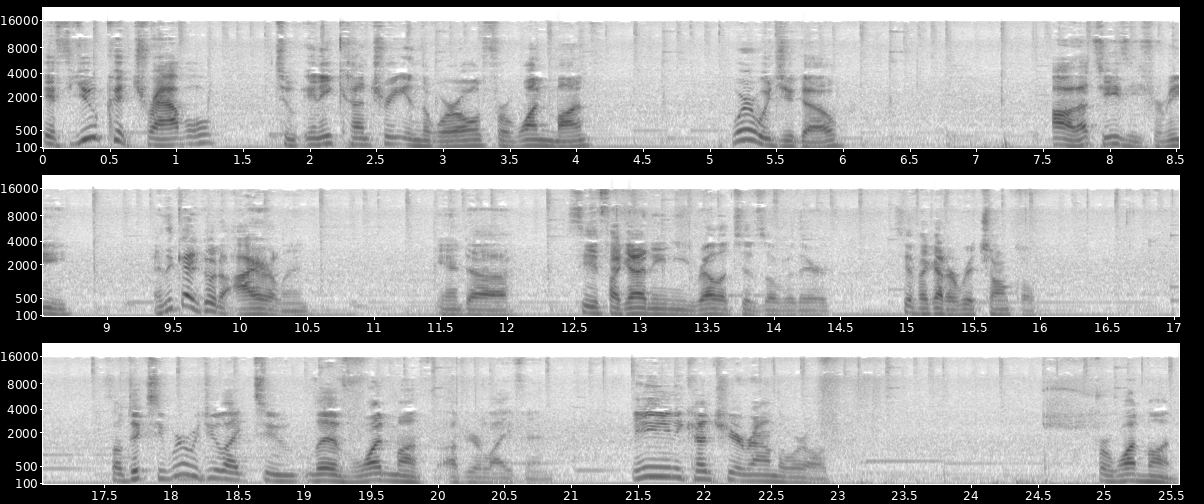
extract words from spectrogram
If you could travel to any country in the world for one month, where would you go? Oh, that's easy for me. I think I'd go to Ireland and uh, see if I got any relatives over there. See if I got a rich uncle. So, Dixie, where would you like to live one month of your life in? Any country around the world for one month.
